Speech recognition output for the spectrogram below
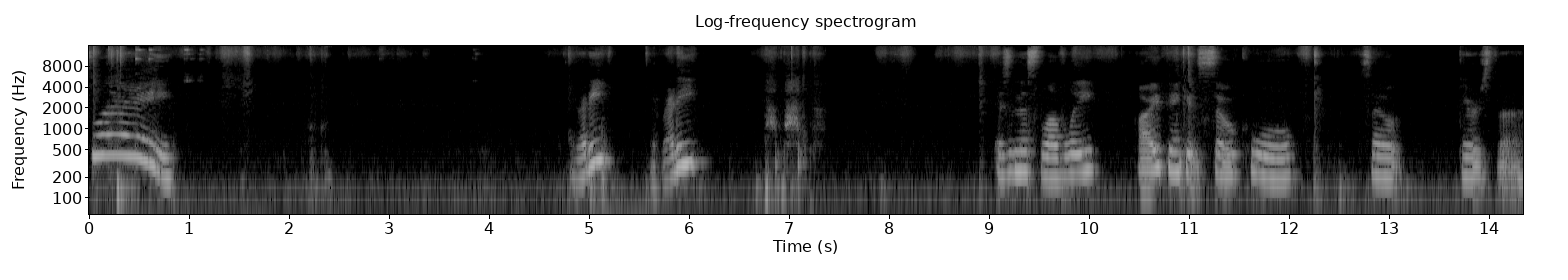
sleigh. Ready? You ready? Pop, pop. Isn't this lovely? I think it's so cool. So there's the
